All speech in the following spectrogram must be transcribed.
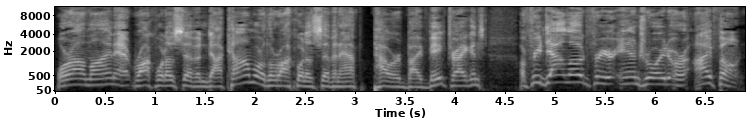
or online at rock107.com or the Rock 107 app powered by Vape Dragons, a free download for your Android or iPhone.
